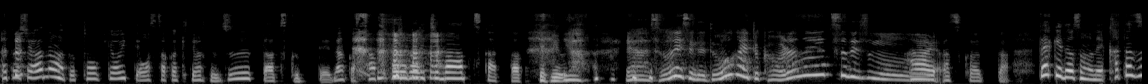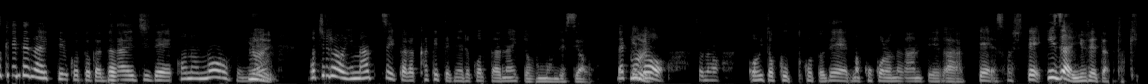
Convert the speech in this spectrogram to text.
私、あの後東京行って大阪来てますけど、ずーっと暑くって、なんか札幌が一番暑かったっていう。いや、いや、そうですね。道外と変わらない暑さですもん。はい、暑かった。だけど、そのね、片付けてないっていうことが大事で、この毛布ね、はい。もちろん今暑いからかけて寝ることはないと思うんですよ。だけど、その置いとくことで、まあ、心の安定があって、そしていざ揺れた時、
